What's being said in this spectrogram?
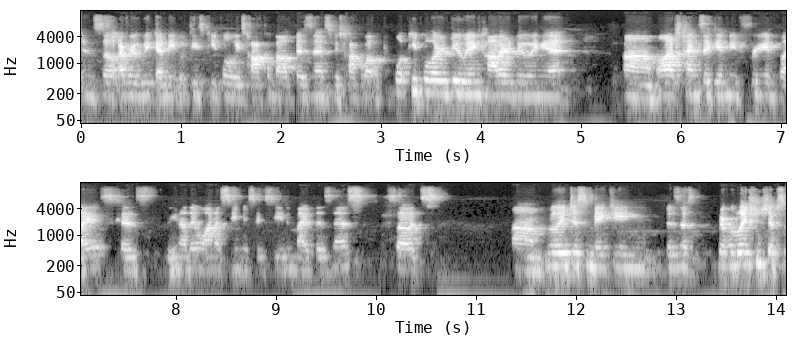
and so every week I meet with these people. We talk about business. We talk about what people are doing, how they're doing it. Um, a lot of times they give me free advice because you know they want to see me succeed in my business. So it's um, really just making business relationships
